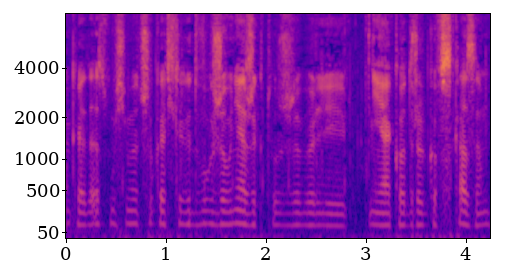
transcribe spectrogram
Okej, teraz musimy szukać tych dwóch żołnierzy, którzy byli niejako drogowskazem.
